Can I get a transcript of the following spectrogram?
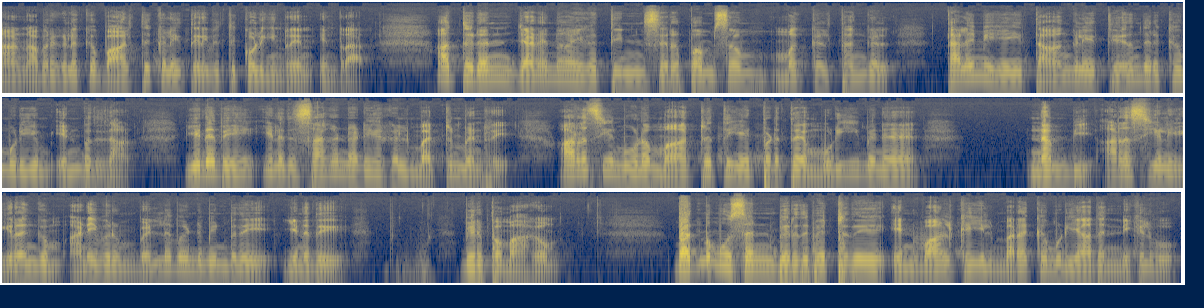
நான் அவர்களுக்கு வாழ்த்துக்களை தெரிவித்துக் கொள்கின்றேன் என்றார். அத்துடன் ஜனநாயகத்தின் சிறப்பம்சம் மக்கள் தங்கள் தலைமையை தாங்களே தேர்ந்தெடுக்க முடியும் என்பதுதான். எனவே எனது சக நடிகர்கள் மட்டுமின்றி அரசியல் மூலம் மாற்றத்தை ஏற்படுத்த முடியும் என நம்பி அரசியலில் இறங்கும் அனைவரும் வெல்ல வேண்டும் என்பதே எனது விருப்பமாகும். பத்மபூஷன் விருது பெற்றது என் வாழ்க்கையில் மறக்க முடியாத நிகழ்வு.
